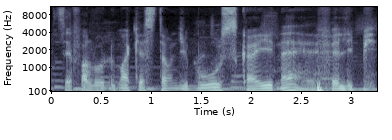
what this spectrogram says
Você falou de uma questão de busca aí, né, Felipe?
